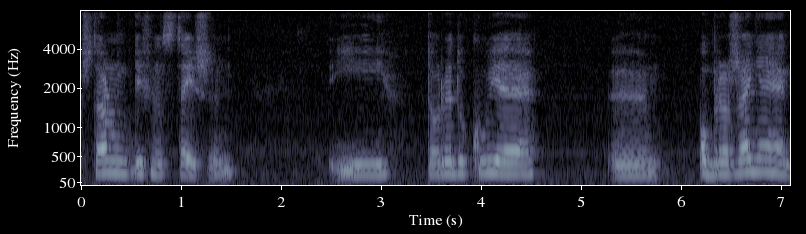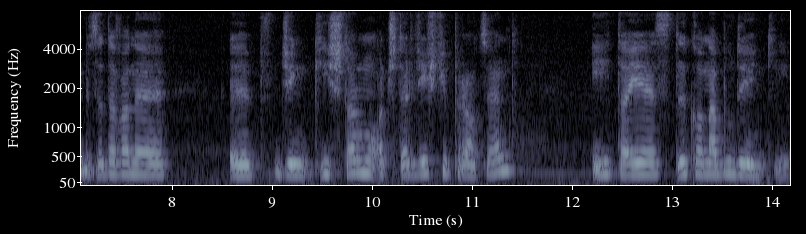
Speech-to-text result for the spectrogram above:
Storm Defense Station i to redukuje obrażenia jakby zadawane y, dzięki sztormu o 40% i to jest tylko na budynki.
